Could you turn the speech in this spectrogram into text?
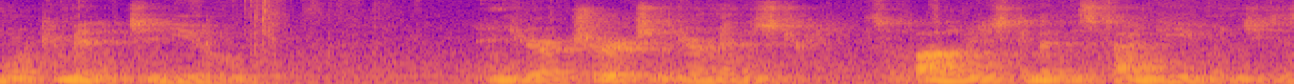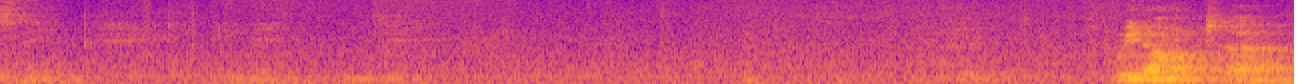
more committed to you and your church and your ministry. So, Father, we just commit this time to you in Jesus' name. Amen. We don't, uh,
